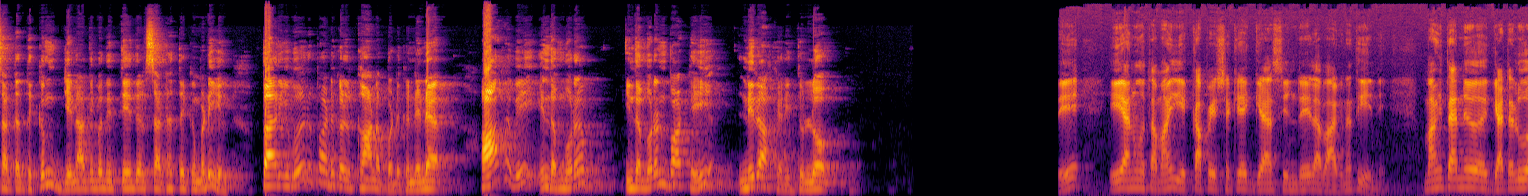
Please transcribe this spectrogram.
சட்டத்துக்கும் ஜனாதிபதி தேர்தல் சட்டத்துக்கும் இடையில் பாரிய வேறுபாடுகள் காணப்படுகின்றன ஆகவே இந்த முறை இந்த முரண்பாட்டை நிராகரித்துள்ளோம் ඒ ඒ අනුව තමයි එක් අපේක්ෂකයෙක් ගෑස් සිලින්ඩරේ ලබාගෙන තියෙන්නේ. මම හිතන්නේ ඔය ගැටලුව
